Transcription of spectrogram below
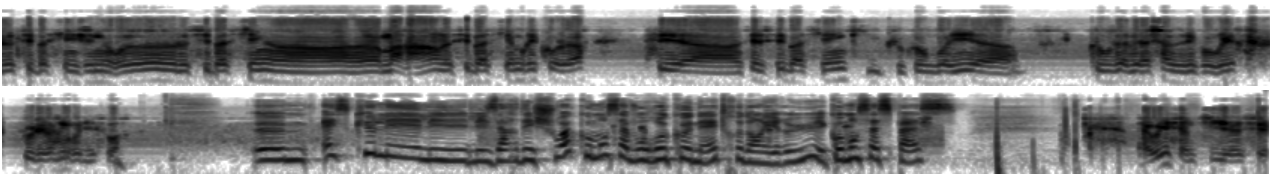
le Sébastien généreux, le Sébastien euh, marin, le Sébastien bricoleur, c'est euh, le Sébastien qui, que, que vous voyez, que vous avez la chance de découvrir tous les vendredis soirs. Euh, Est-ce que les, les, les arts des choix commencent à vous reconnaître dans les rues et comment ça se passe? Ah oui, c'est un petit, c'est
